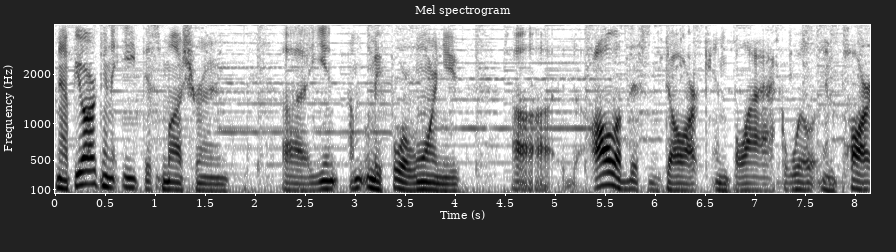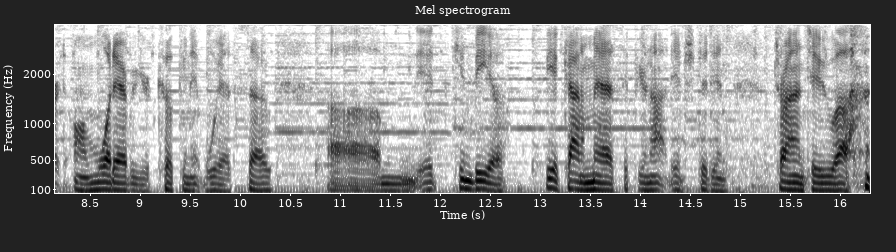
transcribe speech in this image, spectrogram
Now, if you are going to eat this mushroom, uh, you, let me forewarn you, uh, all of this dark and black will impart on whatever you're cooking it with. So um, it can be a be a kind of mess if you're not interested in trying to uh,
